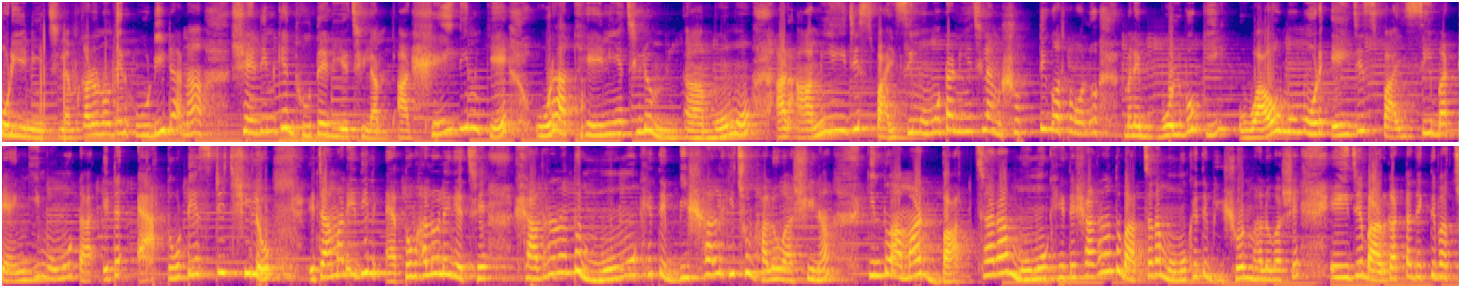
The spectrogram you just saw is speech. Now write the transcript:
পরিয়ে নিয়েছিলাম। কারণ ওদের হুডিটা না সেদিনকে ধুতে দিয়েছিলাম। আর সেই দিনকে ওরা খেয়ে নিয়েছিল মোমো। আর আমি এই যে স্পাইসি মোমোটা নিয়েছিলাম, সত্যি কথা বলো মানে বলব কি ওয়াও মোমোর এই যে স্পাইসি বা ট্যাঙ্গি মোমোটা, এটা এত টেস্টি ছিল, এটা আমার এদিন এত ভালো লেগেছে। সাধারণত মোমো খেতে বিশাল কিছু ভালোবাসি না, কিন্তু আমার বাচ্চারা মোমো খেতে, সাধারণত বাচ্চারা মোমো খেতে ভীষণ ভালোবাসে। এই যে বার্গারটা দেখতে পাচ্ছ,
